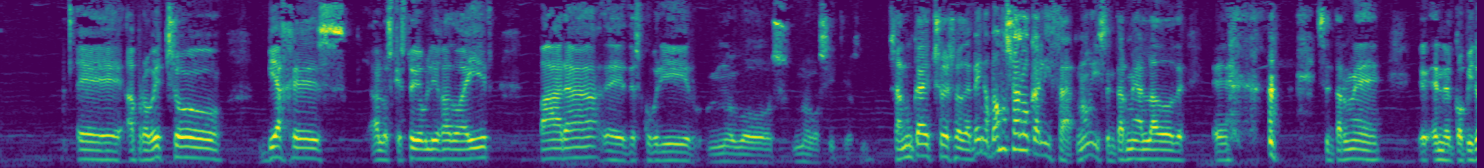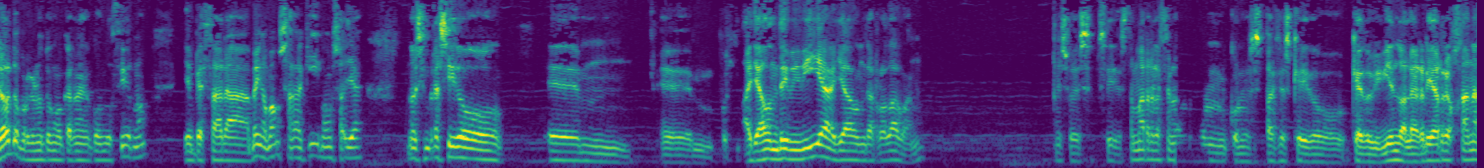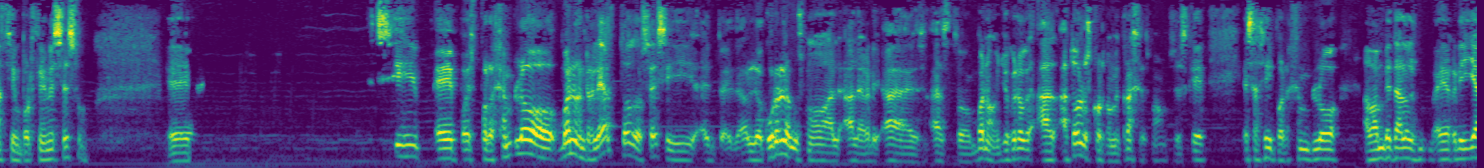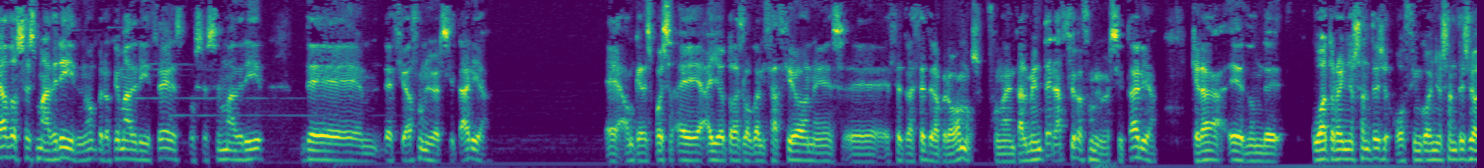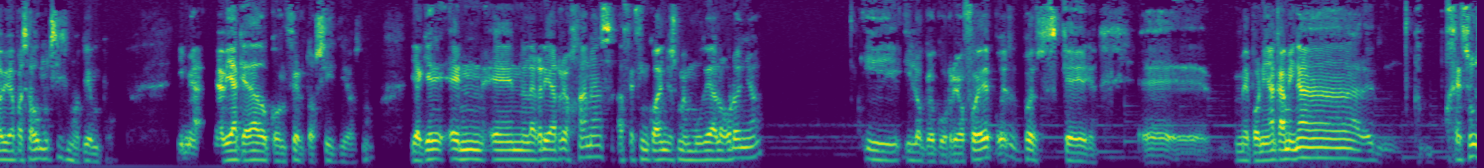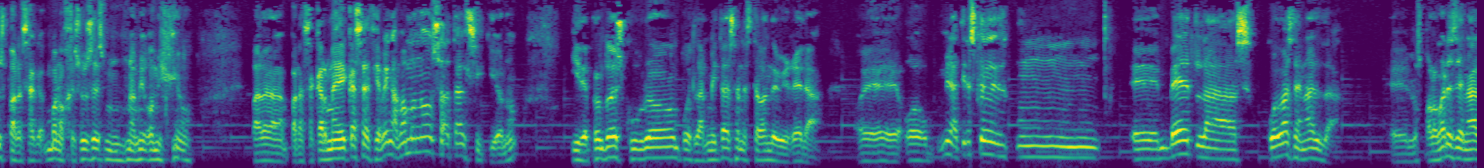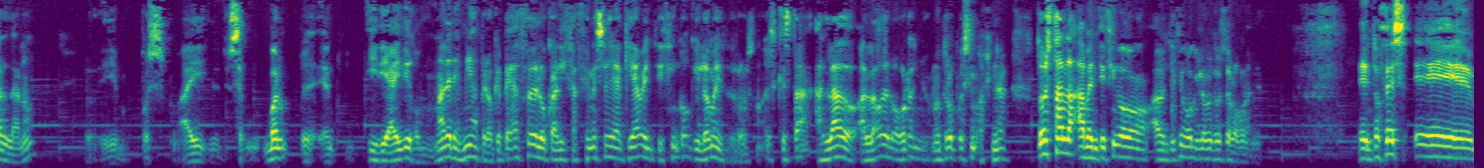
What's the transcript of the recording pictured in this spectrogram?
aprovecho viajes a los que estoy obligado a ir para eh, descubrir nuevos, nuevos sitios. O sea, nunca he hecho eso de, venga, vamos a localizar, ¿no? Y sentarme al lado de, eh, sentarme en el copiloto, porque no tengo carne de conducir, ¿no? Y empezar a, venga, vamos aquí, vamos allá. No, siempre ha sido eh, pues allá donde vivía, allá donde rodaba, ¿no? Eso es, sí, está más relacionado con, con los espacios que he, ido, que he ido viviendo. Alegría Riojana 100% es eso. Eh, Sí, eh, pues por ejemplo, bueno, en realidad todos, ¿eh? Si eh, le ocurre lo mismo a, a, a, esto, bueno, yo creo que a, todos los cortometrajes, vamos, es que es así, por ejemplo, Van los eh, Grillados es Madrid, ¿no? Pero ¿qué Madrid es? Pues es el Madrid de, de ciudad universitaria. Eh, aunque después eh, hay otras localizaciones, eh, etcétera, etcétera, pero vamos, fundamentalmente era ciudad universitaria, que era donde cuatro años antes o cinco años antes yo había pasado muchísimo tiempo y me, había quedado con ciertos sitios. ¿no? Y aquí en, en Alegría Riojanas, hace cinco años me mudé a Logroño y, y lo que ocurrió fue pues, pues que eh, me ponía a caminar Jesús para sacar, bueno, Jesús es un amigo mío para, para, sacarme de casa, decía, venga, vámonos a tal sitio, ¿no? Y de pronto descubro pues la ermita de San Esteban de Viguera. Eh, o, mira, tienes que mm, eh, ver las cuevas de Nalda, los palomares de Nalda, ¿no? Y pues ahí, bueno, eh, y de ahí digo, madre mía, pero qué pedazo de localizaciones hay aquí a 25 kilómetros. Es que está al lado, al lado de Logroño, no te lo puedes imaginar. Todo está a 25, a 25 kilómetros de Logroño. Entonces, eh,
